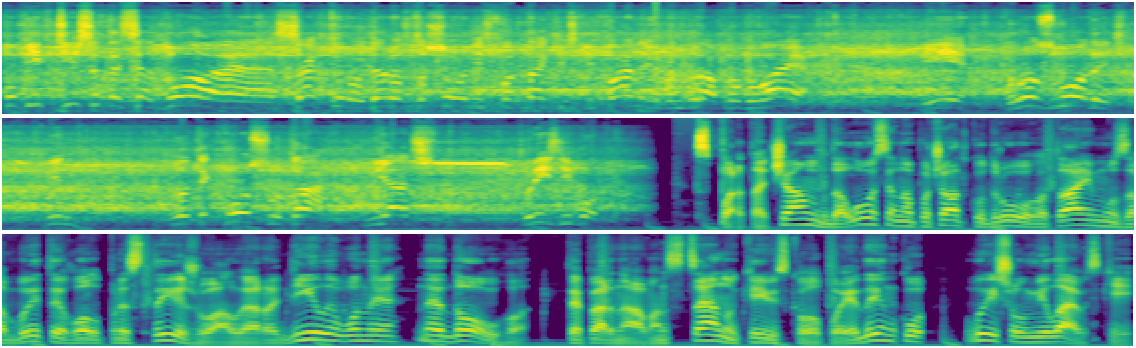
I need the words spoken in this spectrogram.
Побіг тішитися до е, сектору, де розташовані спартаківські фани. Бангура пробиває і розводить він летикосу та м'яч в різні боки. Спартачам вдалося на початку другого тайму забити гол престижу, але раділи вони недовго. Тепер на авансцену київського поєдинку вийшов Мілевський.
